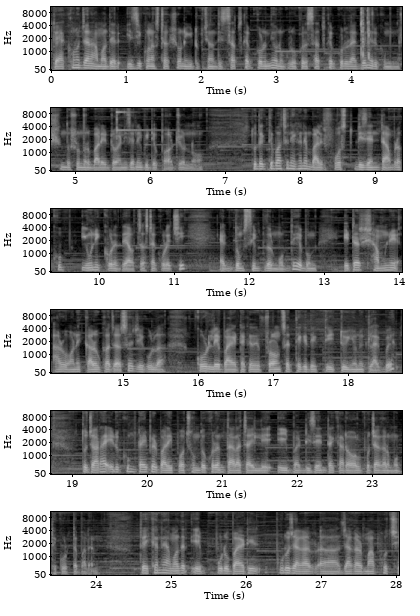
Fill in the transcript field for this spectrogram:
তো এখনও যারা আমাদের ইজি কনস্ট্রাকশন ইউটিউব চ্যানেলটি সাবস্ক্রাইব করে নিয়ে অনুগ্রহ করে সাবস্ক্রাইব করে রাখবেন। এরকম সুন্দর সুন্দর বাড়ির ড্রয়িং ডিজাইনের ভিডিও পাওয়ার জন্য। তো দেখতে পাচ্ছেন এখানে বাড়ির ফার্স্ট ডিজাইনটা আমরা খুব ইউনিক করে দেওয়ার চেষ্টা করেছি, একদম সিম্পলের মধ্যে এবং এটার সামনে আরও অনেক কারুকাজ আছে যেগুলো করলে বাড়িটাকে ফ্রন্ট সাইড থেকে দেখতে একটু ইউনিক লাগবে। তো যারা এরকম টাইপের বাড়ি পছন্দ করেন, তারা চাইলে এই বা ডিজাইনটাকে আরও অল্প জায়গার মধ্যে করতে পারেন। তো এখানে আমাদের এই পুরো বাড়িটির পুরো জায়গার জায়গার মাপ হচ্ছে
